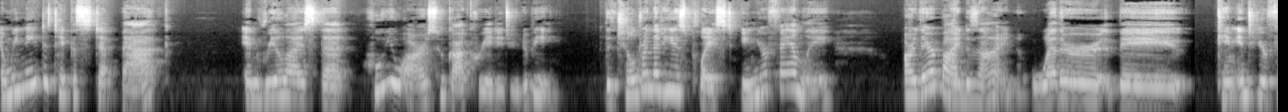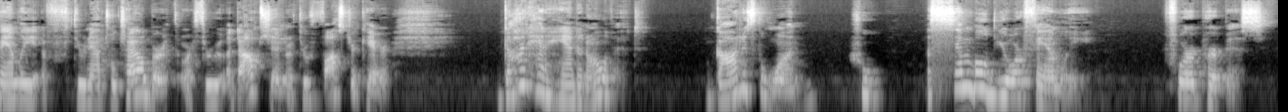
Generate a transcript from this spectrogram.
And we need to take a step back and realize that who you are is who God created you to be. The children that He has placed in your family are there by design, whether they came into your family through natural childbirth or through adoption or through foster care. God had a hand in all of it. God is the one who assembled your family for a purpose.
